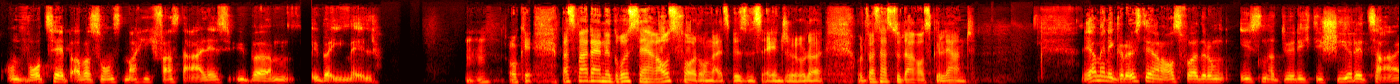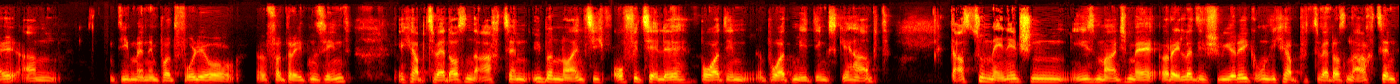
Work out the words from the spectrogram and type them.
und WhatsApp, aber sonst mache ich fast alles über, über E-Mail. Mhm, okay. Was war deine größte Herausforderung als Business Angel oder und was hast du daraus gelernt? Ja, meine größte Herausforderung ist natürlich die schiere Zahl an die in meinem Portfolio äh, vertreten sind. Ich habe 2018 über 90 offizielle Board-Meetings gehabt. Das zu managen ist manchmal relativ schwierig und ich habe 2018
